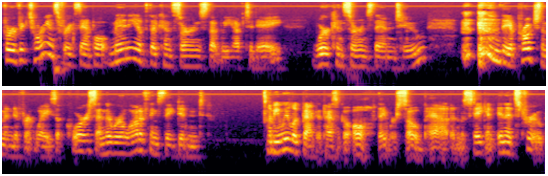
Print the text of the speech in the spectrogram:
for Victorians, for example, many of the concerns that we have today were concerns then too. they approached them in different ways, of course, and there were a lot of things they didn't. I mean, we look back at the past and go, oh, they were so bad and mistaken, and it's true.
